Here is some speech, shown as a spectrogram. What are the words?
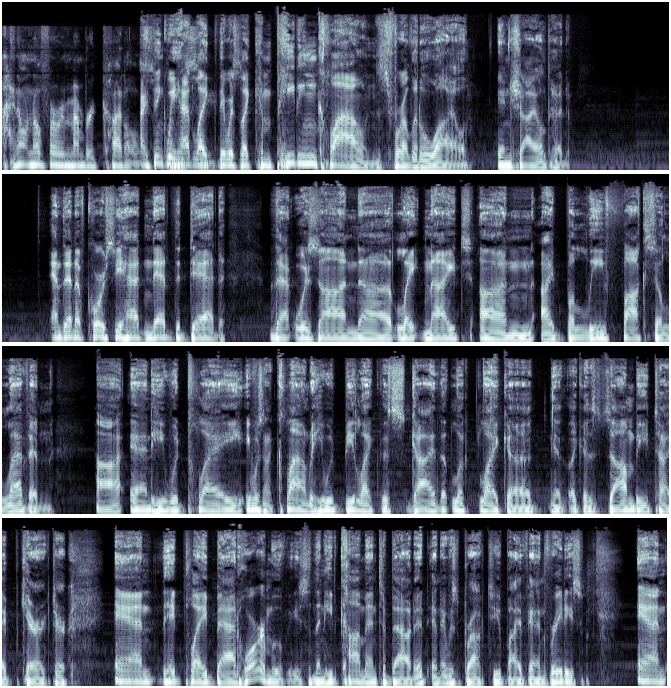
I don't know if I remember Cuddles. I think we had see. like there was like competing clowns for a little while in childhood. And then of course you had Ned the Dead that was on uh, late night on I believe Fox 11. Uh, and he would play he wasn't a clown but he would be like this guy that looked like a you know, like a zombie type character and they'd play bad horror movies and then he'd comment about it and it was brought to you by Van Vreede's. And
